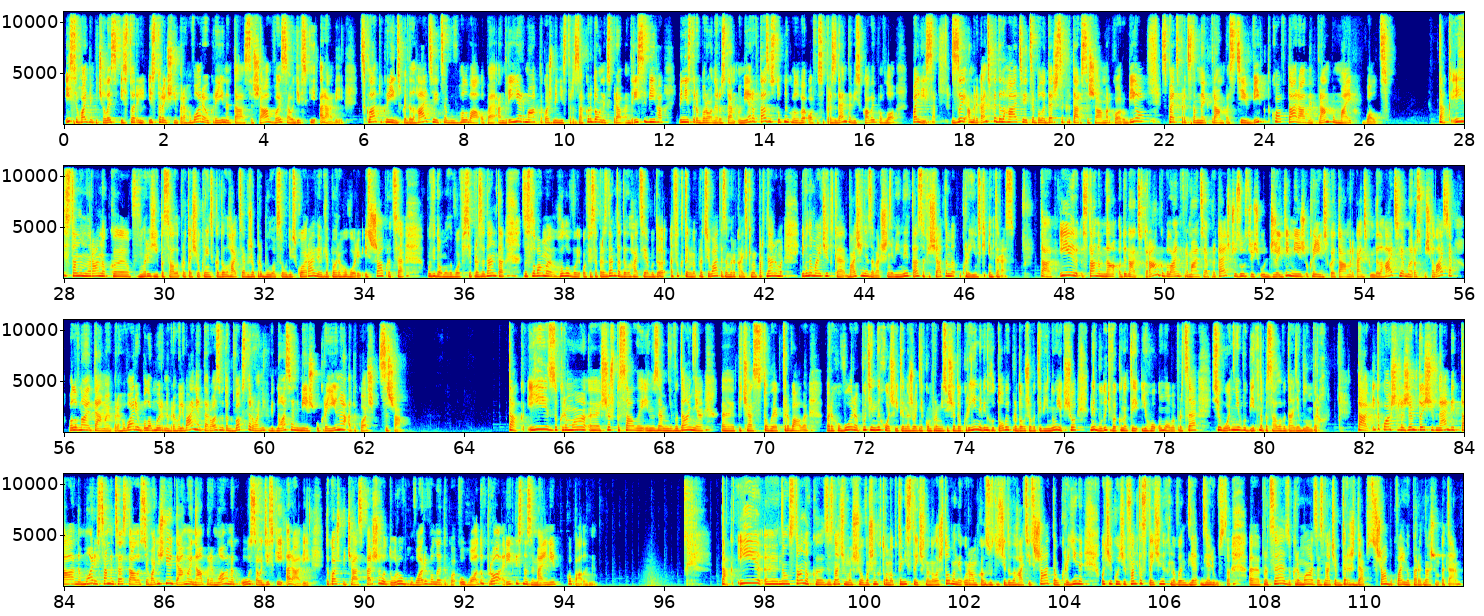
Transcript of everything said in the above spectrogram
І сьогодні почались історі... історичні переговори України та США в Саудівській Аравії. Склад української делегації це був голова ОП Андрій Ярмак, також міністр закордонних справ Андрій Сибіга, міністр оборони Рустем Умєров та заступник голови офісу президента військовий Павло Паліса. З американської делегації це були держсекретар США Марко Рубіо, спецпредставник Трампа Стів Вітков та радник Трампа Майк Волц. Так, і станом на ранок е, в мережі писали про те, що українська делегація вже прибула в Саудівську Аравію для переговорів із США. Про це повідомили в офісі президента. За словами голови офісу президента, делегація буде ефективно працювати з американськими партнерами, і вона має чітке бачення завершення війни та захищатиме український інтереси. Так, і станом на 11 ранку була інформація про те, що зустріч у Джиді між українською та американськими делегаціями розпочалася. Головною темою переговорів було мирне врегулювання та розвиток двосторонніх відносин між Україною а також США. Так, і зокрема, е, що ж писали іноземні видання е, під час того, як тривали переговори, Путін не хоче йти на жодні компроміси щодо України. Він готовий продовжувати війну, якщо не будуть виконати його умови. Про це сьогодні в обід написало видання Bloomberg. Так, і також режим тиші в небі та на морі. Саме це стало сьогоднішньою темою на перемовинах у Саудівській Аравії. Також під час першого туру обговорювали таку угоду про рідкісноземельні копалини. І е, наостанок е, зазначимо, що Вашингтон оптимістично налаштований у рамках зустрічі делегацій США та України, очікуючи фантастичних новин для, для людства. Е, про це зокрема зазначив держдеп США буквально перед нашим етером.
